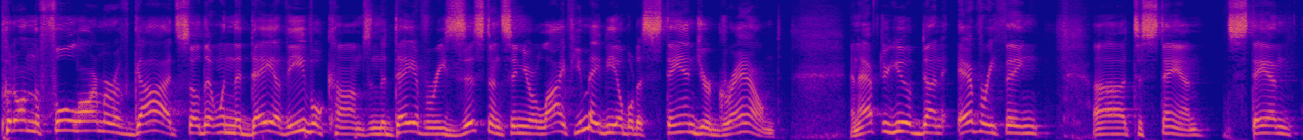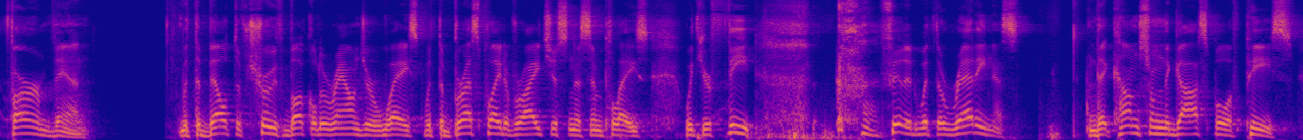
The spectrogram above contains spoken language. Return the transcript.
Put on the full armor of God so that when the day of evil comes and the day of resistance in your life, you may be able to stand your ground. And after you have done everything uh, to stand, stand firm then with the belt of truth buckled around your waist, with the breastplate of righteousness in place, with your feet fitted with the readiness that comes from the gospel of peace.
